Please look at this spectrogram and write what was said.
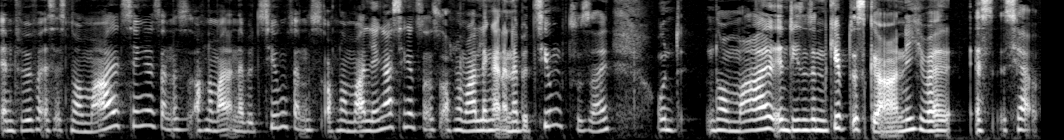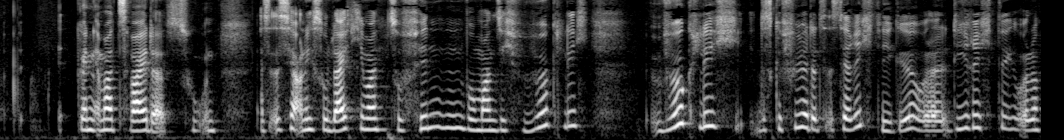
Lebensentwürfe. Es ist normal, Single sein, es ist auch normal in einer Beziehung sein, es ist auch normal, länger Single sein, es ist auch normal, länger in einer Beziehung zu sein. Und normal in diesem Sinne gibt es gar nicht, weil es ist ja gehören immer zwei dazu. Und es ist ja auch nicht so leicht, jemanden zu finden, wo man sich wirklich, wirklich das Gefühl hat, das ist der Richtige oder die Richtige oder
